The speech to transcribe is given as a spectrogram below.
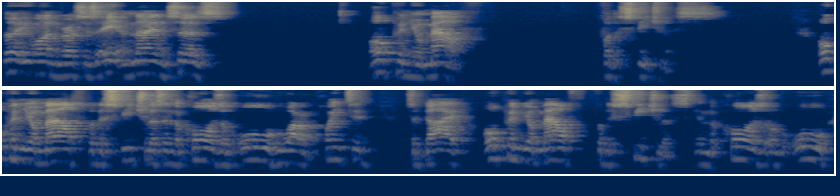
31 verses 8 and 9 says, Open your mouth for the speechless. Open your mouth for the speechless in the cause of all who are appointed to die. Open your mouth for the speechless in the cause of all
